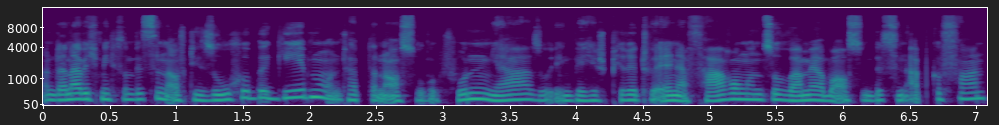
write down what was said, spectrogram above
und dann habe ich mich so ein bisschen auf die Suche begeben und habe dann auch so gefunden, ja, so irgendwelche spirituellen Erfahrungen und so, war mir aber auch so ein bisschen abgefahren.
